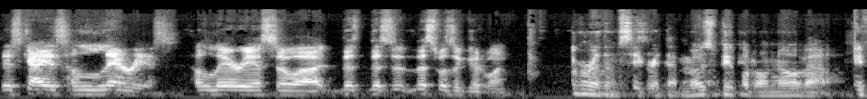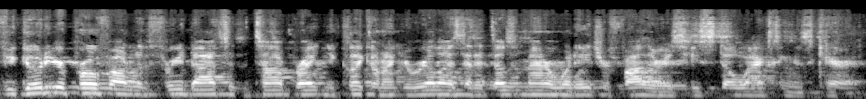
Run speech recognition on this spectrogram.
This guy is hilarious, hilarious. So uh, this this this was a good one. Algorithm secret that most people don't know about. If you go to your profile to the three dots at the top right and you click on it, you realize that it doesn't matter what age your father is, he's still waxing his carrot.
